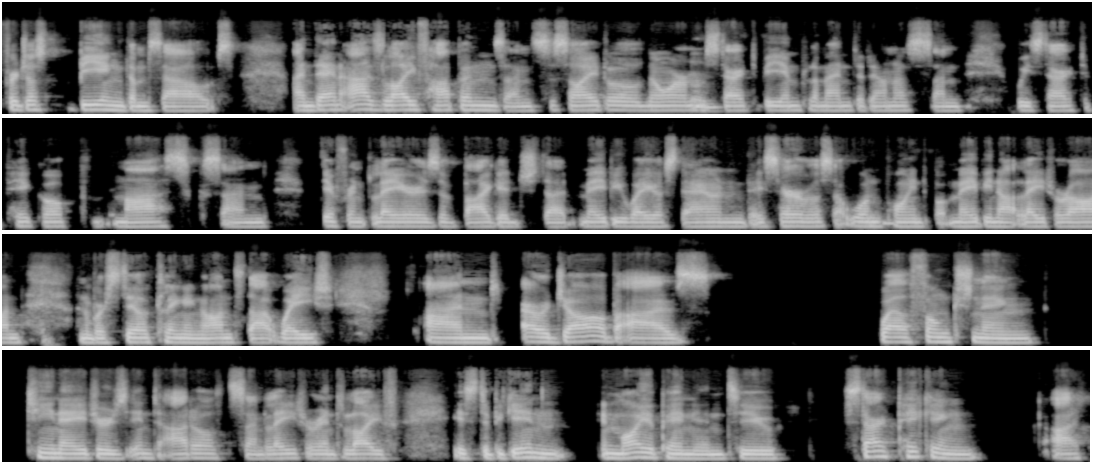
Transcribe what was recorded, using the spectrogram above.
for just being themselves and then as life happens and societal norms mm. start to be implemented on us and we start to pick up masks and different layers of baggage that maybe weigh us down they serve us at one point but maybe not later on and we're still clinging on to that weight and our job as well functioning teenagers into adults and later into life is to begin, in my opinion, to start picking at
